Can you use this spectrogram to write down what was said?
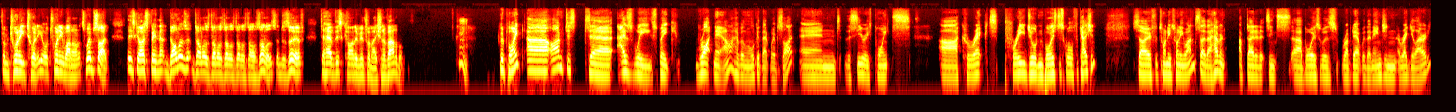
from 2020 or 21 on its website? These guys spend dollars, dollars, dollars, dollars, dollars, dollars, dollars, and deserve to have this kind of information available. good point. Uh, I'm just, uh, as we speak right now, having a look at that website, and the series points are correct pre Jordan Boys disqualification. So for 2021, so they haven't updated it since uh, Boys was rubbed out with an engine irregularity.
